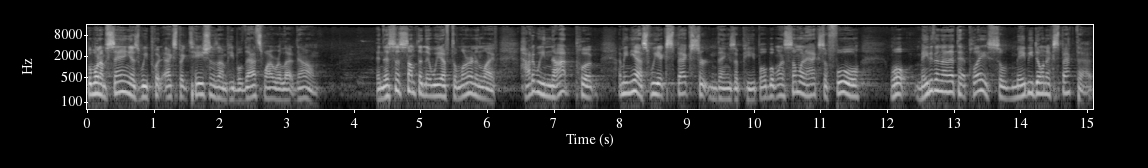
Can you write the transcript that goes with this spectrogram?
but what I'm saying is we put expectations on people. That's why we're let down. And this is something that we have to learn in life. How do we not put, I mean, yes, we expect certain things of people, but when someone acts a fool, well, maybe they're not at that place, so maybe don't expect that.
